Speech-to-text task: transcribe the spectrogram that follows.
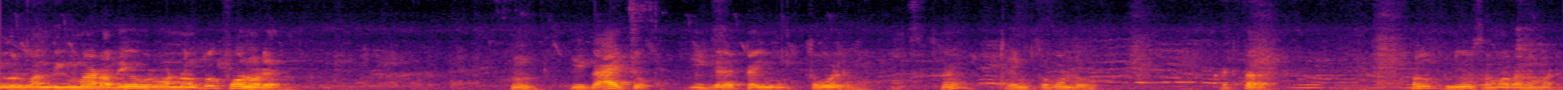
ಇವ್ರು ಬಂದು ಹಿಂಗೆ ಮಾಡೋದು ಇವ್ರು ಒಂದೊಂದು ಫೋನ್ ಹೊಡೆಯೋದು. ಹ್ಞೂ ಈಗ ಆಯಿತು. ಈಗ ಟೈಮ್ ತೊಗೊಳ್ರಿ. ಹಾಂ ಟೈಮ್ ತೊಗೊಂಡು ಕಟ್ತಾರೆ. ಸ್ವಲ್ಪ ನೀವು ಸಮಾಧಾನ ಮಾಡಿ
